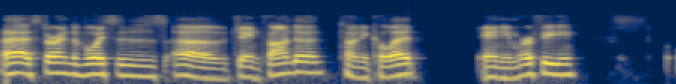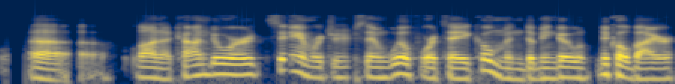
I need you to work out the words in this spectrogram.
uh, starring the voices of Jane Fonda, Toni Collette, Annie Murphy, uh, Lana Condor, Sam Richardson, Will Forte, Colman Domingo, Nicole Byer,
